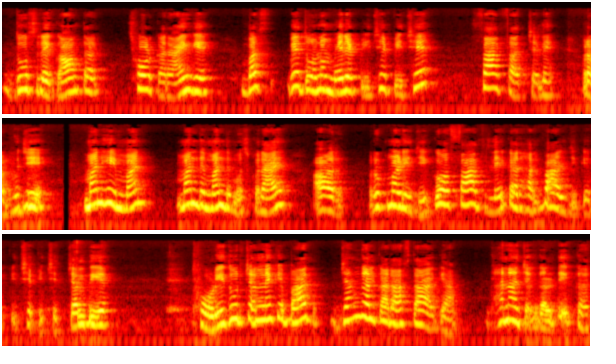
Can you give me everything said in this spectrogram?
दूसरे गाँव तक छोड़ कर आएँगे। बस वे दोनों मेरे पीछे पीछे साथ साथ चले। प्रभु जी, मन ही मन, मंद मंद मुस्कुराए और रुक्मणी जी को साथ लेकर हलबाल जी के पीछे पीछे चल दिए। थोड़ी दूर चलने के बाद जंगल का रास्ता आ गया। घना जंगल देखकर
